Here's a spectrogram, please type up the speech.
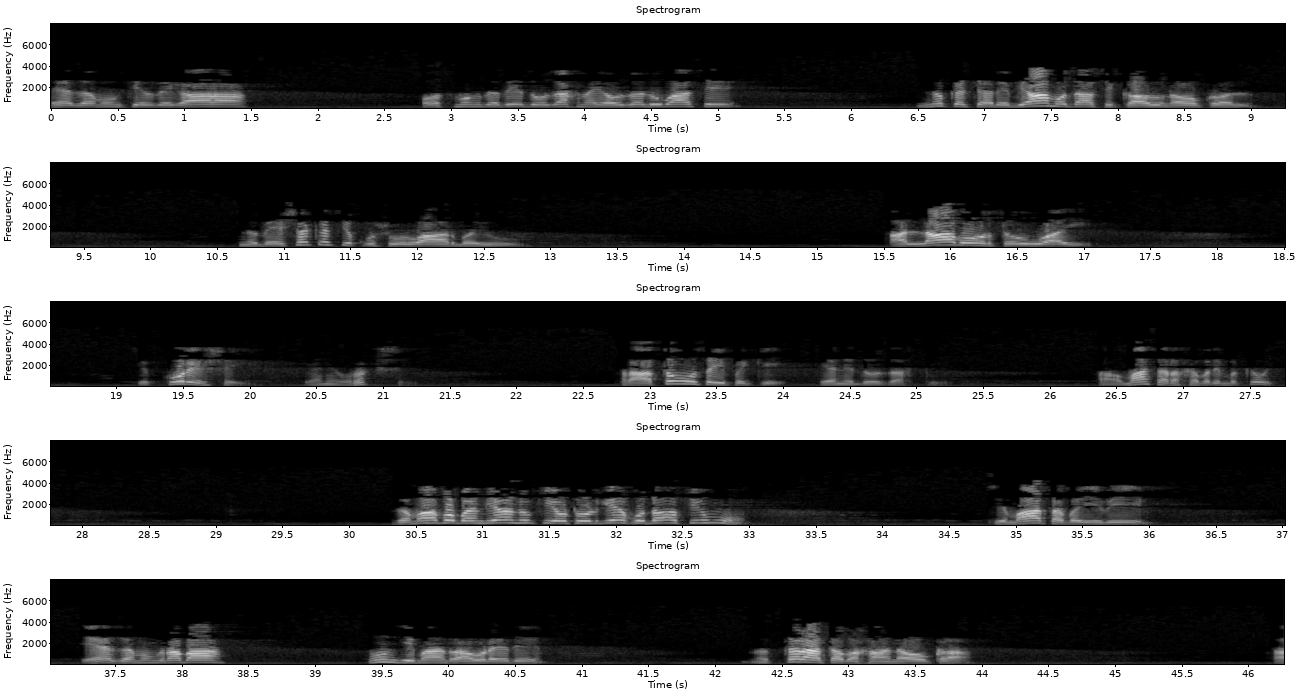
ای زمونږ کردګاره اوس مونږ د دې دوزخ نه یو ځل وباسې نو که چېرې بیا مو داسې کارونه وکړل نو بېشکه چې قصوروار به یو الله به ورته ووایي چې کورې شي یعنی ورک شي پراته اوسئ پکې یعنی دوزخ کې او ما سره خبرې مه کوئ زما په بندیانو کې یو ټولګی خو داسې هم و چې ما ته به یې وي ای زمونږ ربه مونږ ایمان راوړی دی نو ترا ته بخانه وکړه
